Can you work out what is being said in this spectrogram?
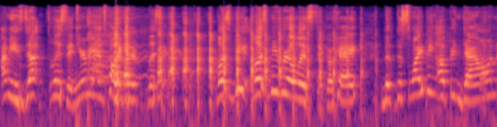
I mean, de- listen, your man's probably going to listen. Let's be let's be realistic, okay? The the swiping up and down,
